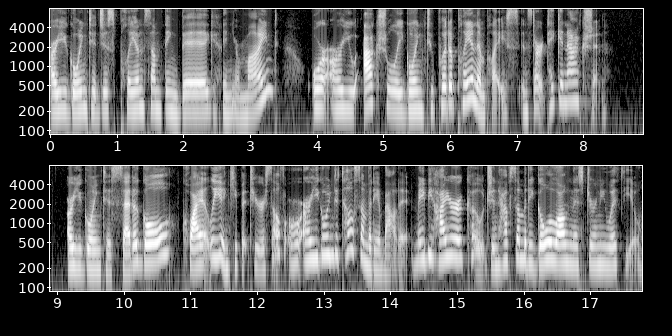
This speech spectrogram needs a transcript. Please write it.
Are you going to just plan something big in your mind? Or are you actually going to put a plan in place and start taking action? Are you going to set a goal quietly and keep it to yourself, or are you going to tell somebody about it? Maybe hire a coach and have somebody go along this journey with you.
